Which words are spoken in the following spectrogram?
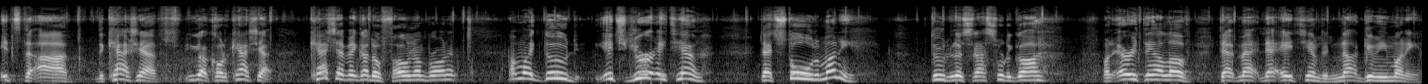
It's the uh, the Cash App. You gotta call the Cash App. Cash App ain't got no phone number on it. I'm like, dude, it's your ATM that stole the money. Dude, listen, I swear to God, on everything I love, that that ATM did not give me money.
